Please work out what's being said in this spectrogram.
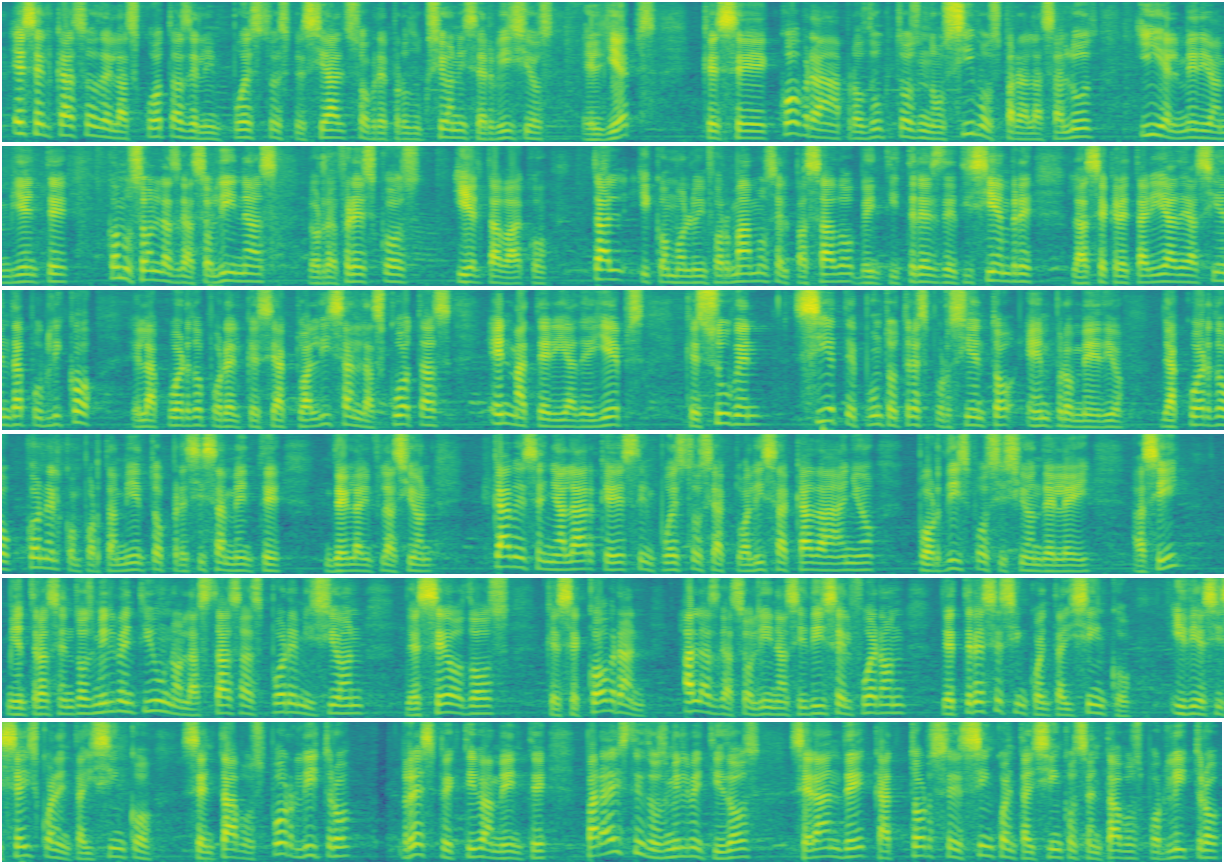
Es el caso de las cuotas del impuesto especial sobre producción y servicios, el IEPS, que se cobra a productos nocivos para la salud y el medio ambiente, como son las gasolinas, los refrescos y el tabaco. Tal y como lo informamos el pasado 23 de diciembre, la Secretaría de Hacienda publicó el acuerdo por el que se actualizan las cuotas en materia de IEPS, que suben 7.3% en promedio, de acuerdo con el comportamiento precisamente de la inflación. Cabe señalar que este impuesto se actualiza cada año por disposición de ley. Así, mientras en 2021 las tasas por emisión de CO2 que se cobran a las gasolinas y diésel fueron de 13.55 y 16.45 centavos por litro, respectivamente, para este 2022 serán de 14.55 centavos por litro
